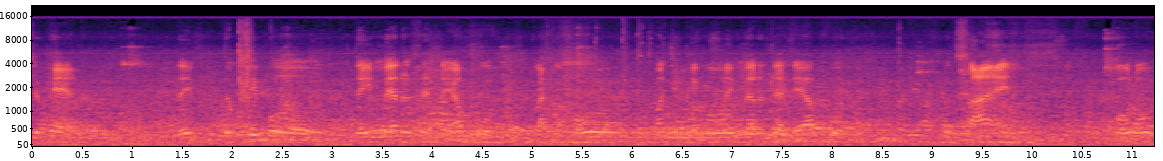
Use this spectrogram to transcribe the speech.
Japan. They, the people, they met us at the airport, like a whole bunch of people. They met us at the airport with signs, photos,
